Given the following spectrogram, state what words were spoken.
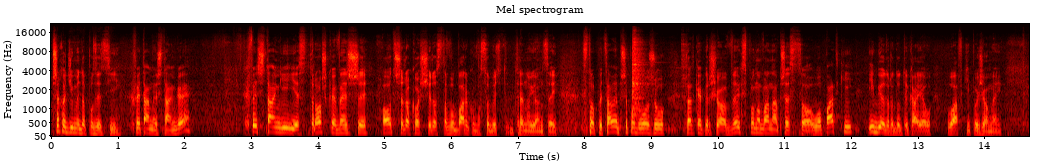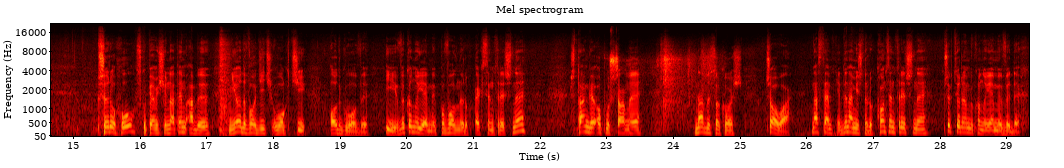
Przechodzimy do pozycji. Chwytamy sztangę. Chwyt sztangi jest troszkę węższy od szerokości rozstawu barków osoby trenującej. Stopy całe przy podłożu, klatka piersiowa wyeksponowana, przez co łopatki i biodro dotykają ławki poziomej. Przy ruchu skupiamy się na tym, aby nie odwodzić łokci od głowy i wykonujemy powolny ruch ekscentryczny. Sztangę opuszczamy na wysokość czoła. Następnie dynamiczny ruch koncentryczny, przy którym wykonujemy wydech.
